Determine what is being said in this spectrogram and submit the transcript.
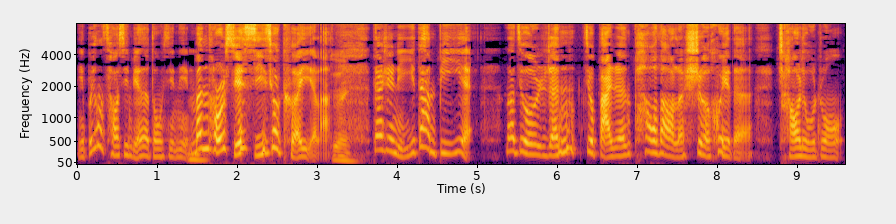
你不用操心别的东西，你嗯闷头学习就可以了。对，但是你一旦毕业，那就人就把人抛到了社会的潮流中。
